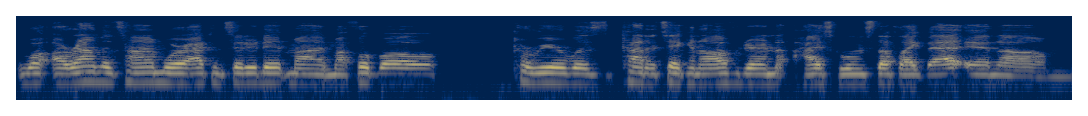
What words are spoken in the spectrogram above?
well, around the time where I considered it, my my football career was kind of taking off during high school and stuff like that, and um,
